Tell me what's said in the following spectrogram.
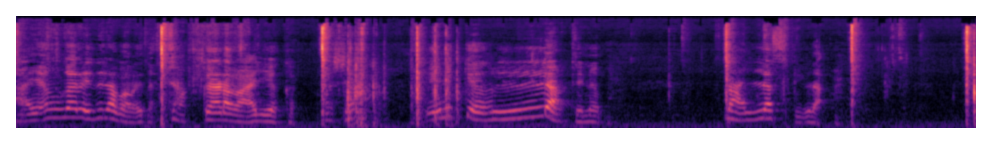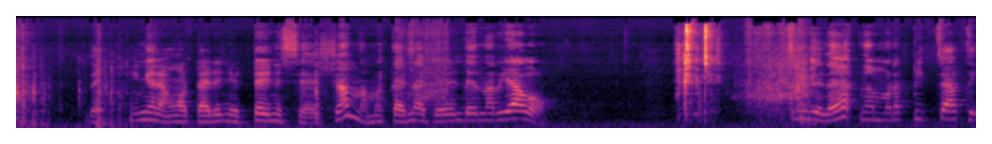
ഭയങ്കര ഇതിലാണ് പറയുന്നത്. ചക്കയുടെ കാര്യമൊക്കെ. പക്ഷെ എനിക്ക് എല്ലാത്തിനും നല്ല സ്പീഡാണ് ഇതേ ഇങ്ങനെ അങ്ങോട്ട് അരിഞ്ഞിട്ടതിന് ശേഷം നമുക്ക് എന്നാ ചെയ്യേണ്ടതെന്ന് അറിയാവോ ഇതിന് നമ്മുടെ പിച്ചാത്തി.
